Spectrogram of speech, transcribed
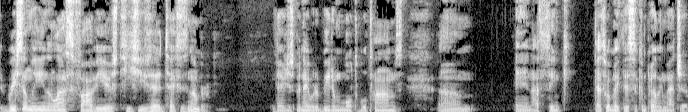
recently in the last five years, TCU's had Texas number. They've just been able to beat them multiple times. Um, and I think that's what makes this a compelling matchup.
